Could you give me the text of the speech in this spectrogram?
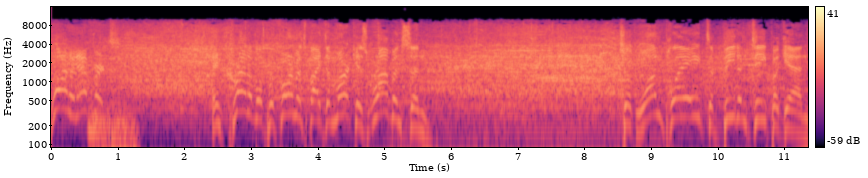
What an effort! Incredible performance by Demarcus Robinson. Took one play to beat him deep again.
